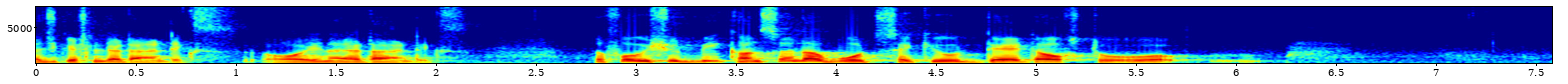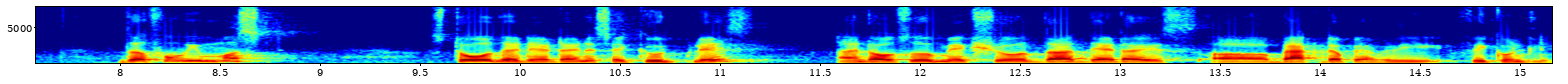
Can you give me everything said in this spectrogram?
educational data analytics or in data analytics. Therefore, we should be concerned about secure data of store. Therefore, we must store the data in a secured place and also make sure that data is uh, backed up very frequently.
